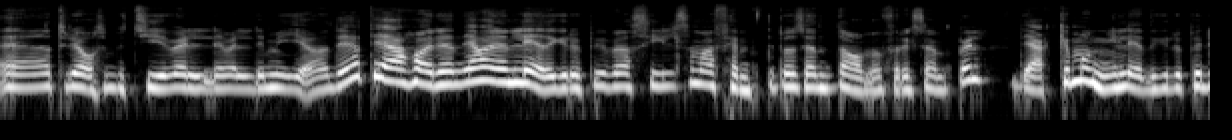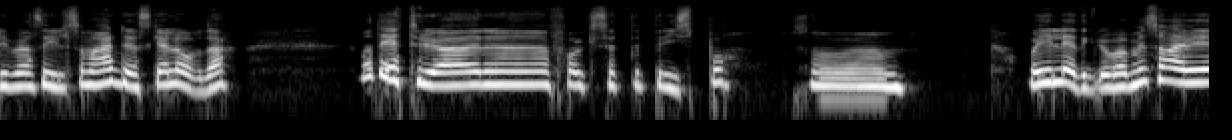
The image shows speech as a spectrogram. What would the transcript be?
uh, tror jeg også betyr veldig, veldig mye. Det at jeg har, en, jeg har en ledergruppe i Brasil som er 50% damer, for eksempel. Det er ikke mange ledergrupper i Brasil som er, det skal jeg love deg. Og det tror jeg folk setter pris på. Så um, og i ledergruppa mi så er vi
